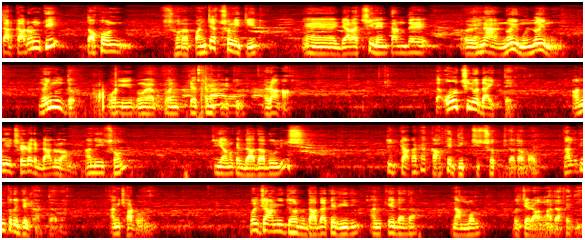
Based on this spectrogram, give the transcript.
তার কারণ কি? তখন পঞ্চায়েত সমিতির যারা ছিলেন, তার মধ্যে ওই না, নইমুল নইমুল। নইমুল তো? ওই পঞ্চায়েত সমিতির রাঙা। তা ও ছিল দায়িত্বে। আমি ওই ছেলেটাকে ডাকলাম, আমি, শোন, তুই আমাকে দাদা বলিস, তুই টাকাটা কাকে দিচ্ছিস সত্যি কথা বল। নাহলে কিন্তু তোকে জেল কাটতে হবে। আমি ছাড়বো না। বলছে, আমি তোর দাদাকে দিয়ে দিই। আমি কে দাদা? নাম বল। বলছে রাঙাদাকে দিই।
